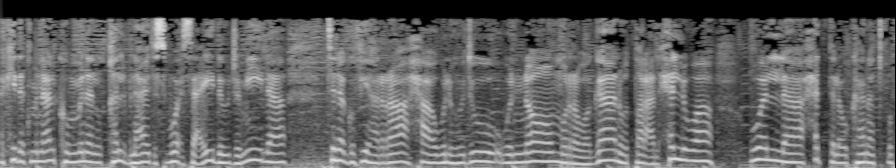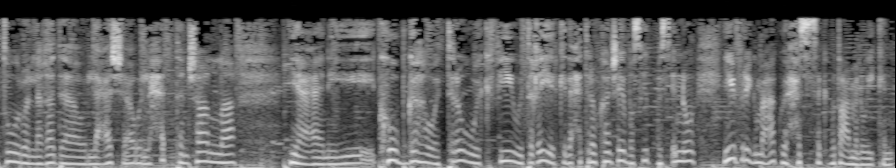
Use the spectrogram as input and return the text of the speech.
أكيد أتمنى لكم من القلب نهاية أسبوع سعيدة وجميلة. تلاقوا فيها الراحة والهدوء والنوم والروقان والطلعة الحلوة. ولا حتى لو كانت فطور ولا غدا ولا عشاء ولا حتى إن شاء الله يعني كوب قهوة تروق فيه وتغير كذا. حتى لو كان شيء بسيط بس إنه يفرق معك ويحسسك بطعم ال weekend.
